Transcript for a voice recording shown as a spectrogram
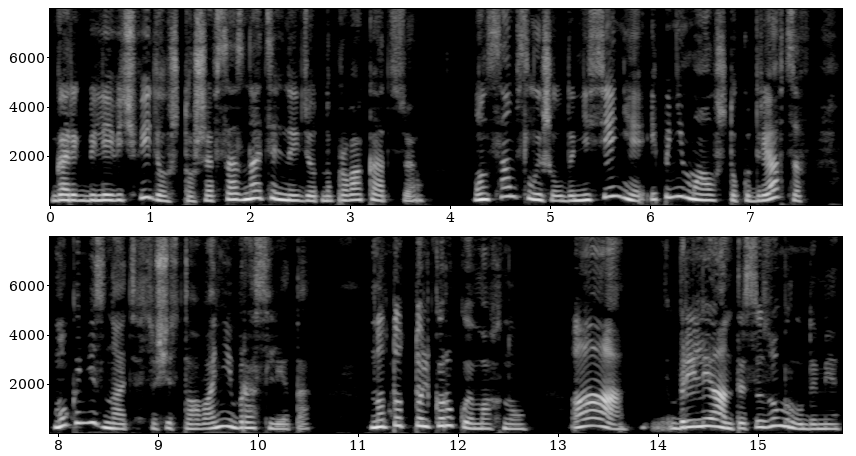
Гарик Белевич видел, что шеф сознательно идет на провокацию. Он сам слышал донесение и понимал, что Кудрявцев мог и не знать о существовании браслета. Но тот только рукой махнул. «А, бриллианты с изумрудами!»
